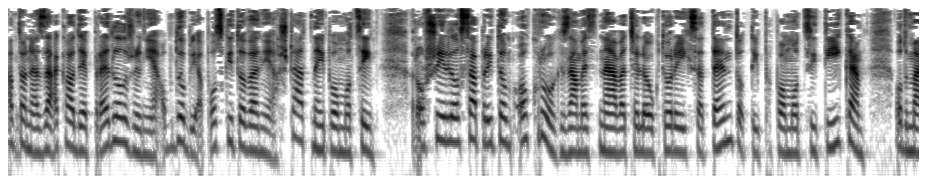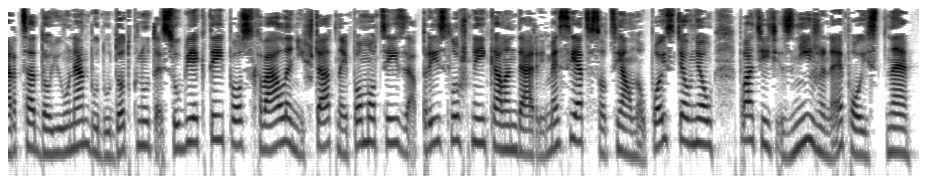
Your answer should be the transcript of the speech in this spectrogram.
a to na základe predlženia obdobia poskytovania štátnej pomoci. Rozšíril sa pritom okruh zamestnávateľov, ktorých sa tento typ pomoci týka. Od marca do júna budú dotknuté subjekty po schválení štátnej pomoci za príslušný kalendárny mesiac sociálnou poisťovňou platiť znížené poistné.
